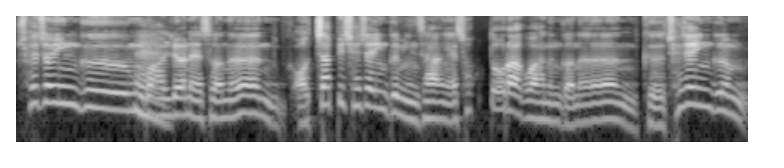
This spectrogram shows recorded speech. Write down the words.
최저임금과 네. 관련해서는 어차피 최저임금 인상의 속도라고 하는 거는 그 최저임금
